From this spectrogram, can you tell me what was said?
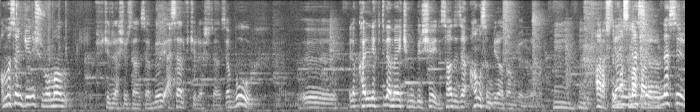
Amma sən geniş roman fikirləşirsənsə, böyük əsər fikirləşirsənsə, bu e, elə kollektiv əmək kimi bir şeydir. Sadəcə hamısını bir adam görür onu. Araşdırmasını nəsr, aparır. nəsr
